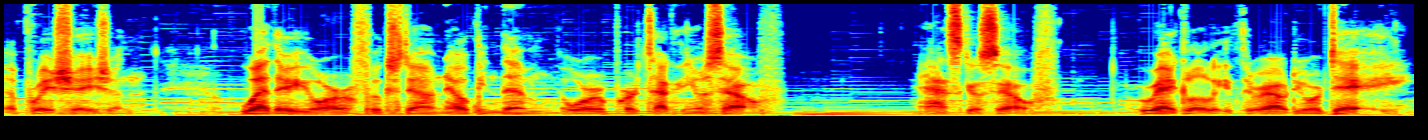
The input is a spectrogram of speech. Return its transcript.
appreciation, whether you are focused on helping them or protecting yourself. Ask yourself regularly throughout your day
